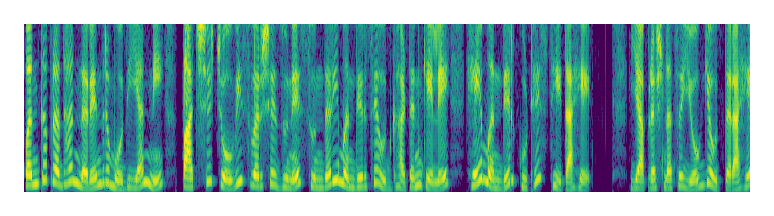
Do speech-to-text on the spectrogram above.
पंतप्रधान नरेंद्र मोदी यांनी पाचशे चोवीस वर्षे जुने सुंदरी मंदिरचे उद्घाटन केले. हे मंदिर कुठे स्थित आहे? या प्रश्नाचं योग्य उत्तर आहे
